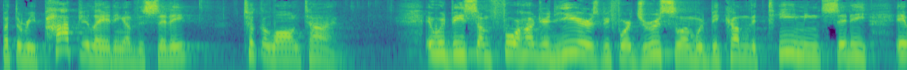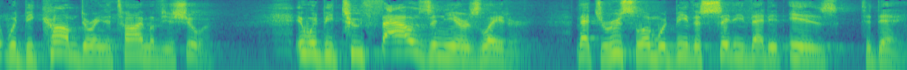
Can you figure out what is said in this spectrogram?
But the repopulating of the city took a long time. It would be some 400 years before Jerusalem would become the teeming city it would become during the time of Yeshua. It would be 2,000 years later that Jerusalem would be the city that it is today.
